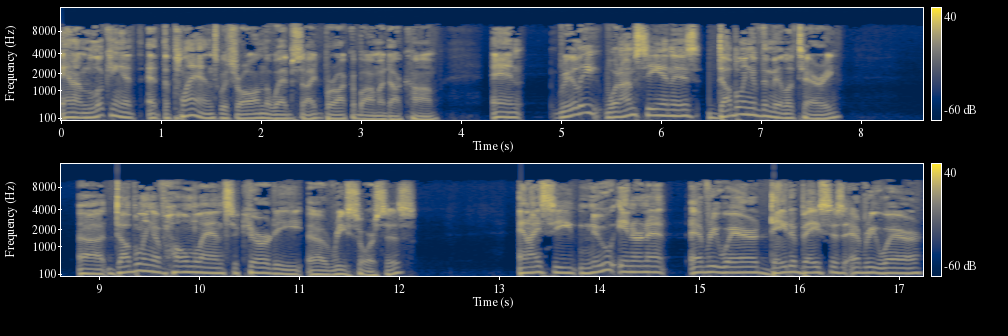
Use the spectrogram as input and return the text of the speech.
And I'm looking at, at the plans, which are all on the website, barackobama.com. And really, what I'm seeing is doubling of the military, uh, doubling of homeland security uh, resources, and I see new internet everywhere, databases everywhere.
